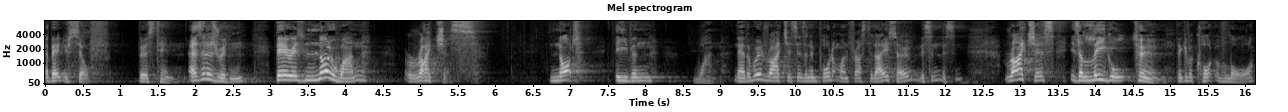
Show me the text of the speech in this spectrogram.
about yourself. Verse 10. As it is written, there is no one righteous, not even one. Now, the word righteous is an important one for us today, so listen, listen. Righteous is a legal term. Think of a court of law.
